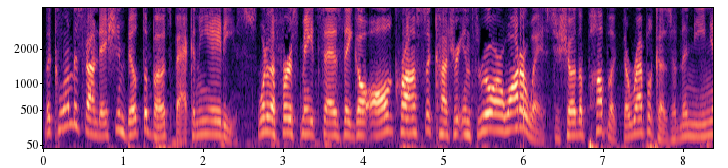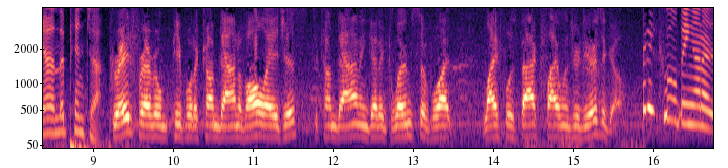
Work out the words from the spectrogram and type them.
The Columbus Foundation built the boats back in the 80s. One of the first mates says they go all across the country and through our waterways to show the public the replicas of the Nina and the Pinta. Great for everyone, people to come down of all ages to come down and get a glimpse of what life was back 500 years ago. Pretty cool being on a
